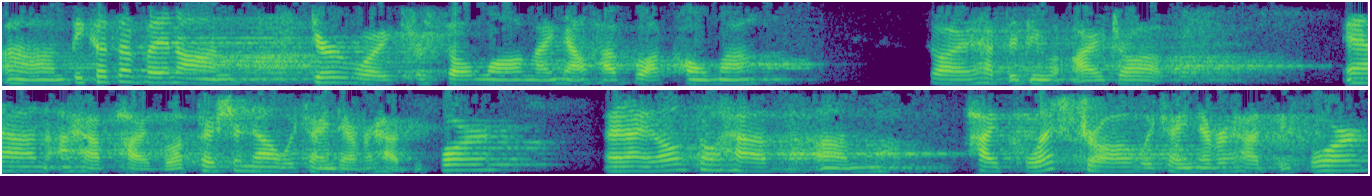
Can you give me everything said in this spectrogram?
Um, because I've been on steroids for so long, I now have glaucoma. So I have to do eye drops. And I have high blood pressure now, which I never had before. And I also have um, high cholesterol, which I never had before.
